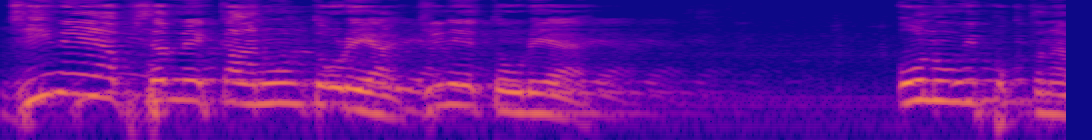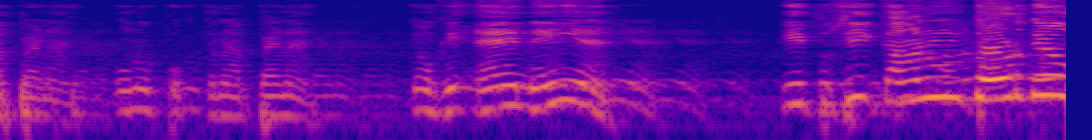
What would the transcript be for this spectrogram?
ਜਿਨੇ ਅਫਸਰ ਨੇ ਕਾਨੂੰਨ ਤੋੜਿਆ ਜਿਨੇ ਤੋੜਿਆ ਉਹਨੂੰ ਵੀ ਭੁਗਤਣਾ ਪੈਣਾ ਉਹਨੂੰ ਭੁਗਤਣਾ ਪੈਣਾ ਕਿਉਂਕਿ ਐ ਨਹੀਂ ਹੈ ਕਿ ਤੁਸੀਂ ਕਾਨੂੰਨ ਤੋੜ ਦਿਓ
